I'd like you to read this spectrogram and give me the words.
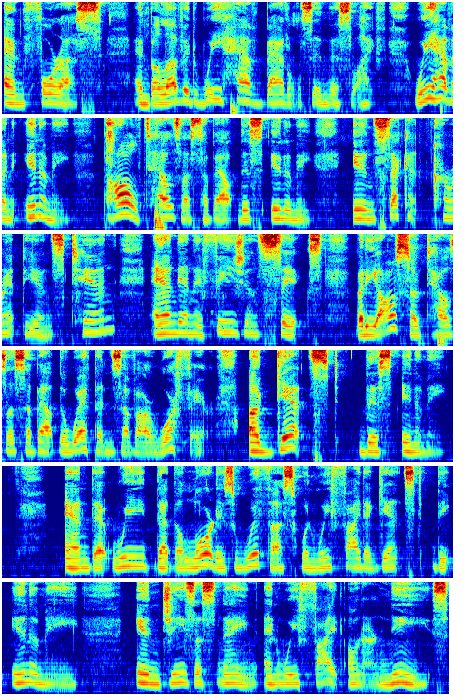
and for us. And beloved, we have battles in this life. We have an enemy. Paul tells us about this enemy in 2 Corinthians 10 and in Ephesians 6. But he also tells us about the weapons of our warfare against this enemy. and that we that the Lord is with us when we fight against the enemy in Jesus' name, and we fight on our knees.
